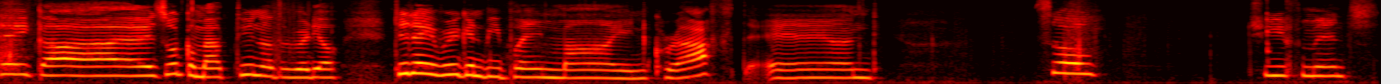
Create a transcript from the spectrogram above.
Hey guys, welcome back to another video. Today we're going to be playing Minecraft and so achievements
